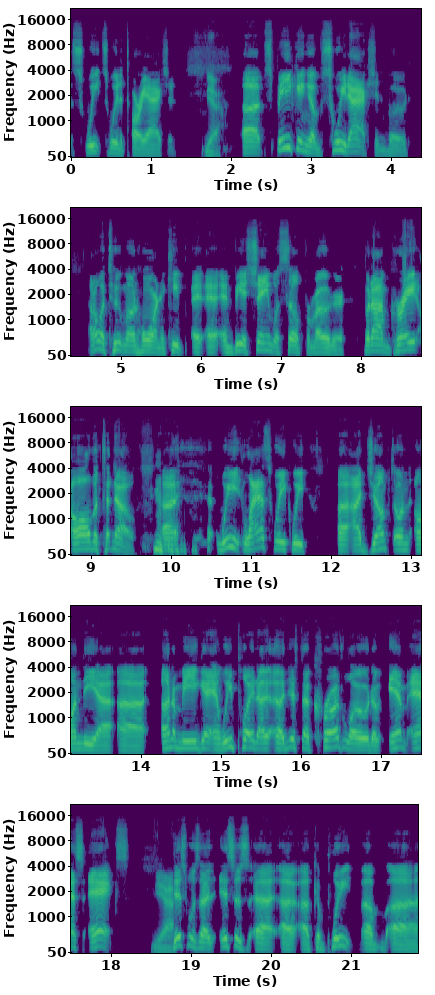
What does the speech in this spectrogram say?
sweet, sweet Atari action. Yeah. Uh, speaking of sweet action, Bode, I don't want to toot my own horn and keep and be a shameless self promoter, but I'm great all the time. No, uh, we last week we uh, I jumped on on the uh, uh, Unamiga and we played a, a, just a crud load of MSX. Yeah, this was a this is a, a, a complete uh, uh,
